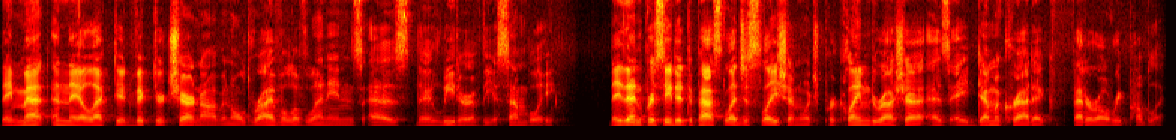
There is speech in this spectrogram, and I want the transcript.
They met and they elected Viktor Chernov, an old rival of Lenin's, as their leader of the assembly. They then proceeded to pass legislation which proclaimed Russia as a democratic federal republic.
